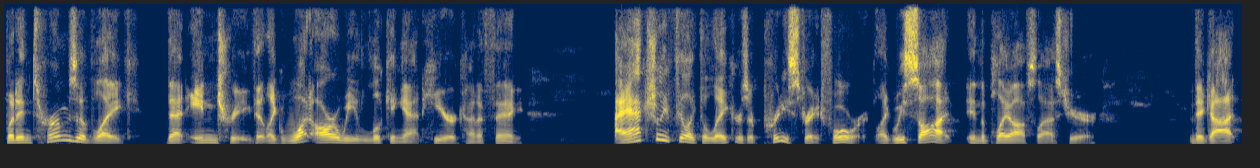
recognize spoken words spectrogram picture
but in terms of like that intrigue, that like what are we looking at here, kind of thing. I actually feel like the Lakers are pretty straightforward. Like we saw it in the playoffs last year. They got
